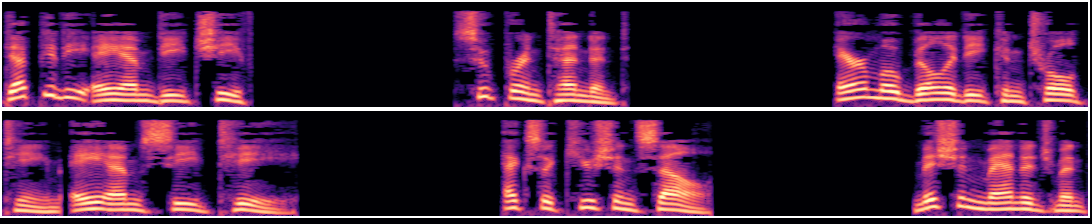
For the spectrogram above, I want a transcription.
Deputy AMD Chief Superintendent Air Mobility Control Team AMCT Execution Cell Mission Management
